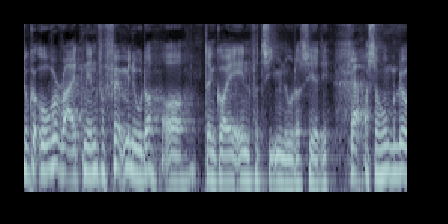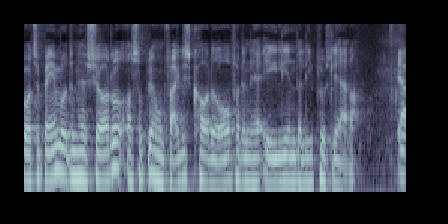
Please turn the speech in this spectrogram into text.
du kan override den inden for 5 minutter, og den går af inden for 10 minutter, siger de. Ja. Og så hun løber tilbage mod den her shuttle, og så bliver hun faktisk cuttet over for den her alien, der lige pludselig er der. Ja.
